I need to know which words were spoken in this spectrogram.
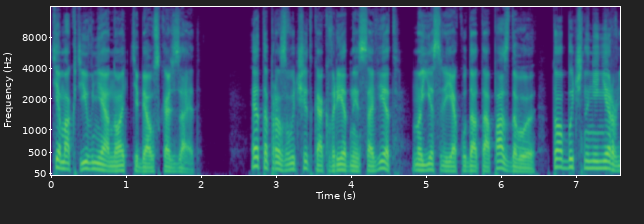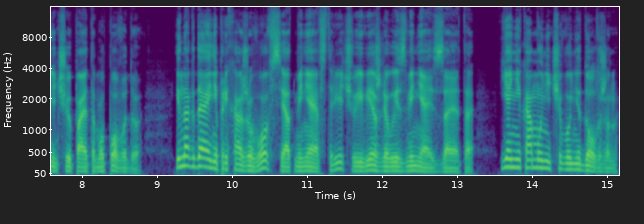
тем активнее оно от тебя ускользает. Это прозвучит как вредный совет, но если я куда-то опаздываю, то обычно не нервничаю по этому поводу. Иногда я не прихожу вовсе, отменяя встречу и вежливо извиняясь за это. Я никому ничего не должен,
